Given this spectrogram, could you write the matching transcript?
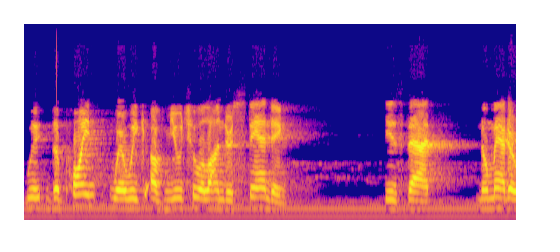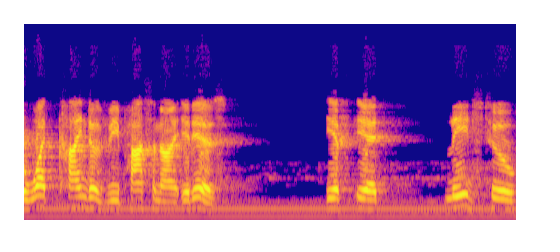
We, the point where we of mutual understanding is that no matter what kind of vipassana it is, if it leads to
